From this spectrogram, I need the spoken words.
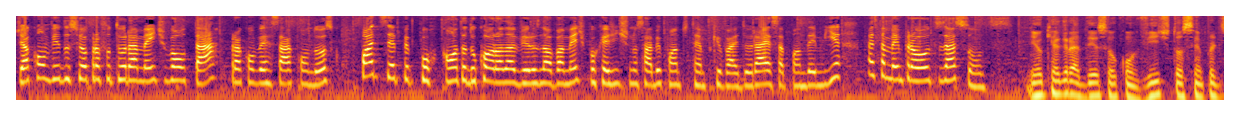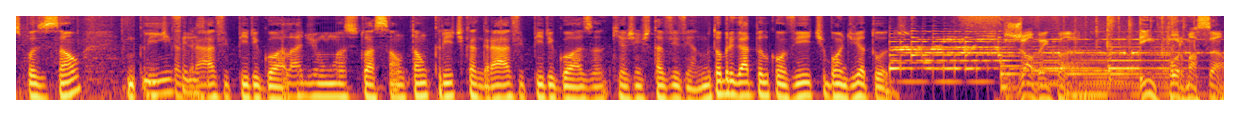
Já convido o senhor para futuramente voltar para conversar conosco. Pode ser por conta do coronavírus novamente, porque a gente não sabe quanto tempo que vai durar essa pandemia, mas também para outros assuntos. Eu que agradeço o convite, estou sempre à disposição. Crítica grave, perigosa. Falar de uma situação tão crítica, grave, perigosa que a gente está vivendo. Muito obrigado pelo convite. Bom dia a todos. Jovem Pan. Informação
